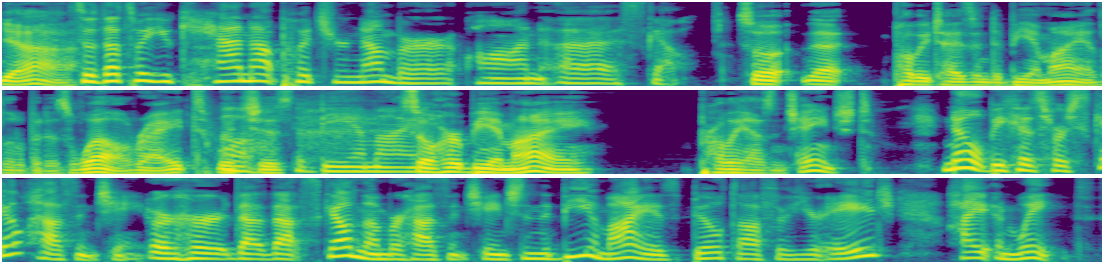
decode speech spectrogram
yeah So that's why you cannot put your number on a scale. so that probably ties into bmi a little bit as well right which Oh, is the BMI. so her bmi probably hasn't changed no, because her scale hasn't changed, or her that that scale number hasn't changed, and the BMI is built off of your age, height, and weight.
